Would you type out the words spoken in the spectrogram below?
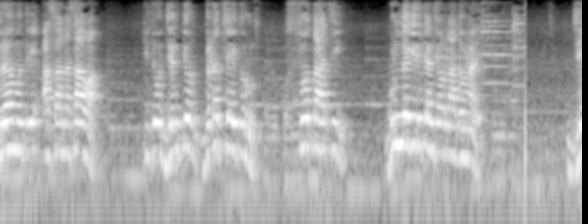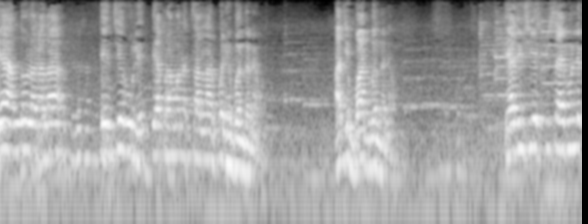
गृहमंत्री असा नसावा की जो जनतेवर दडपशाही करून स्वतःची गुंडगिरी त्यांच्यावर लादवणार. आहे जे आंदोलनाला त्यांचे रूल आहेत त्याप्रमाणे चालणार पण हे बंद नाही होत. अजिबात बंद नाही होत. त्या दिवशी एस पी साहेब म्हणले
